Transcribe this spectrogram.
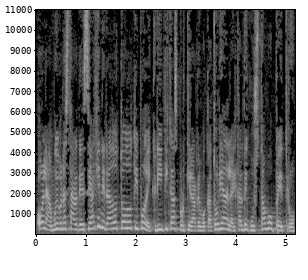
Hola, muy buenas tardes. Se ha generado todo tipo de críticas porque la revocatoria del alcalde Gustavo Petro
